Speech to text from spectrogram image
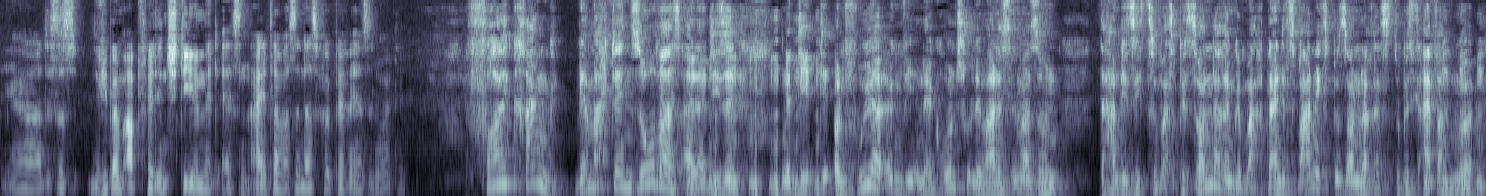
Ja, das ist wie beim Apfel den Stiel mitessen. Alter, was sind das für perverse Leute? Voll krank. Wer macht denn sowas, Alter? Diese, die, die, und früher irgendwie in der Grundschule war das immer so ein, da haben die sich zu was Besonderem gemacht. Nein, das war nichts Besonderes. Du bist einfach nur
